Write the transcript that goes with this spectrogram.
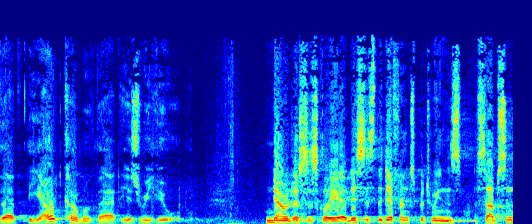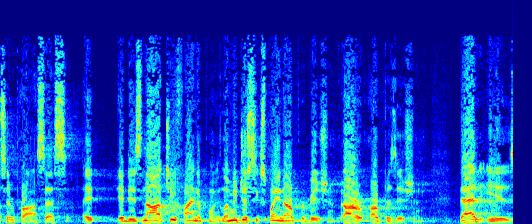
that the outcome of that is reviewable? No, Justice Scalia. This is the difference between substance and process. it, it is not too fine a point. Let me just explain our provision, our, our position. That is,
